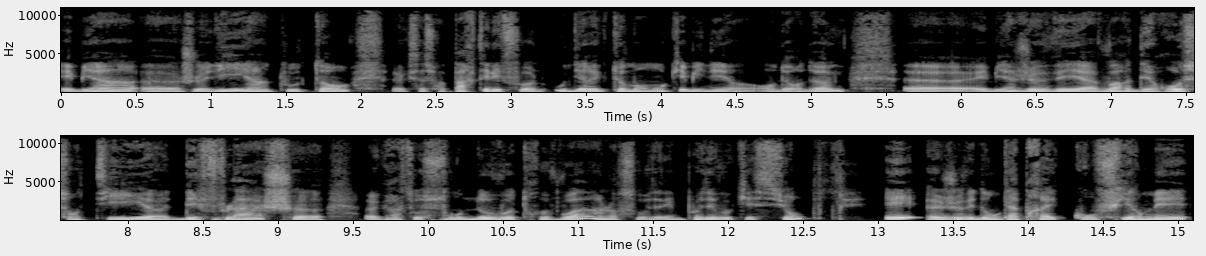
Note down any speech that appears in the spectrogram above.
eh bien, euh, je le dis hein, tout le temps, que ce soit par téléphone ou directement mon cabinet en, en Dordogne, eh bien, je vais avoir des ressentis, des flashs grâce au son de votre voix lorsque vous allez me poser vos questions et je vais donc après confirmer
